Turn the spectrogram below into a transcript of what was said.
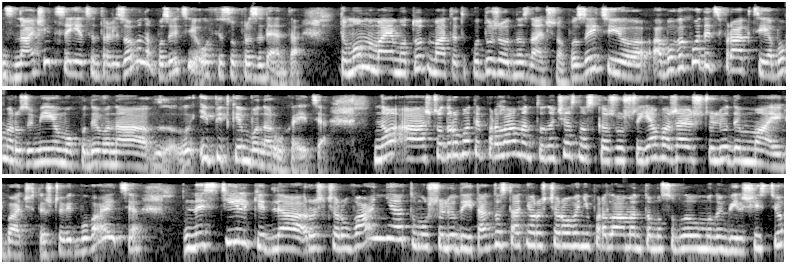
значить, це є централізована позиція офісу президента. Тому ми маємо тут мати таку дуже однозначну позицію: або виходить з фракції, або ми розуміємо, куди вона і під ким вона рухається. Ну а щодо роботи парламенту, ну чесно скажу, що я вважаю, що люди мають бачити, що відбувається не стільки для розчарування, тому що люди і так достатньо розчаровані парламентом, особливо монобільшістю,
